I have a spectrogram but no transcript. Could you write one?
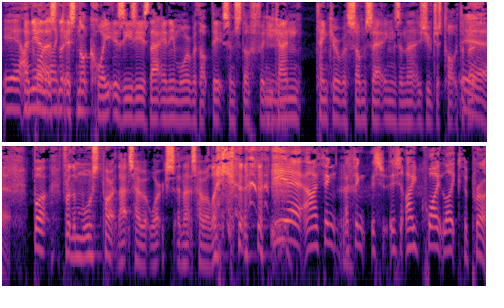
yeah, I and yeah, that's like not, it. it's not quite as easy as that anymore with updates and stuff, and you hmm. can tinker with some settings and that as you've just talked about. yeah. But for the most part, that's how it works, and that's how I like it. Yeah, and I think I think it's, it's I quite like the Pro.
